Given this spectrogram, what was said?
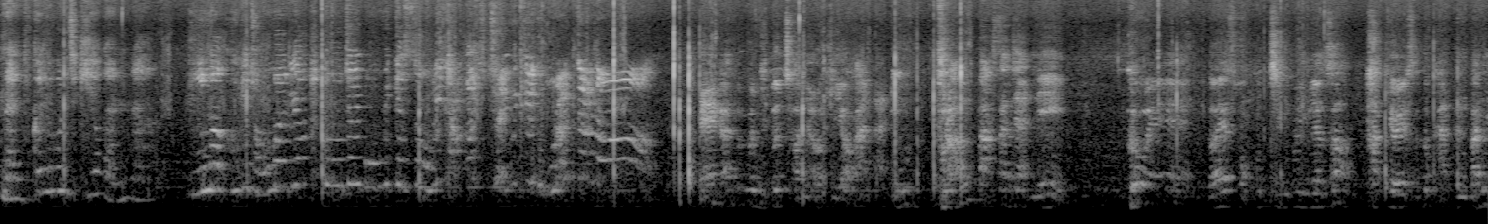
난 누가 누군지 기억 안 나. 이마 그게 정말이야? 도저히 못 믿겠어. 우리 다 같이 재밌게 놀았잖아. 내가 누군지도 전혀 기억 안 나니? 브라운 박사지 않니? 그 외에 너의 소꿉 친구이면서 학교에서도 같은 반인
